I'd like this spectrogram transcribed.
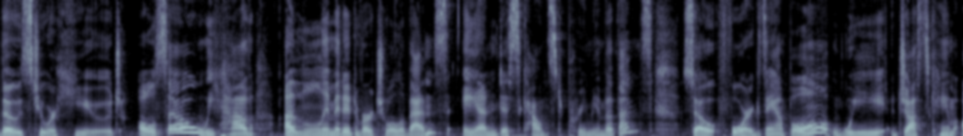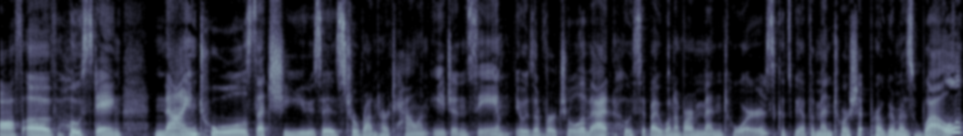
those two are huge. Also, we have unlimited virtual events and discounts to premium events. So, for example, we just came off of hosting nine tools that she uses to run her talent agency. It was a virtual event hosted by one of our mentors because we have a mentorship program as well.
